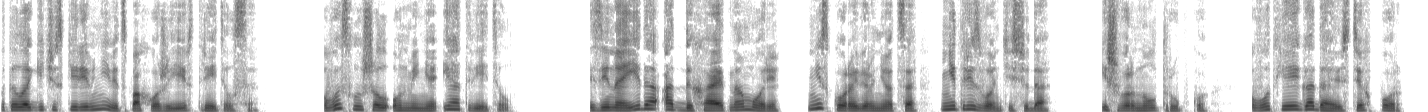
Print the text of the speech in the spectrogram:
Патологический ревнивец, похоже, ей встретился. Выслушал он меня и ответил. «Зинаида отдыхает на море. Не скоро вернется. Не трезвоньте сюда». И швырнул трубку. Вот я и гадаю с тех пор.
